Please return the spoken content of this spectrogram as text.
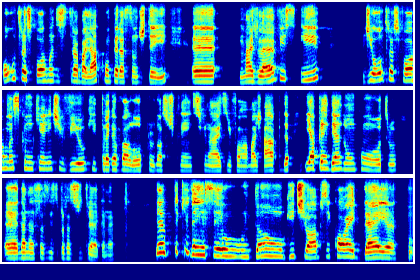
outras formas de se trabalhar com operação de TI é, mais leves e de outras formas com que a gente viu que entrega valor para os nossos clientes finais de forma mais rápida e aprendendo um com o outro é, nesse processo de entrega, né? E aí, o que, vem a ser o, então o GitOps e qual é a ideia por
